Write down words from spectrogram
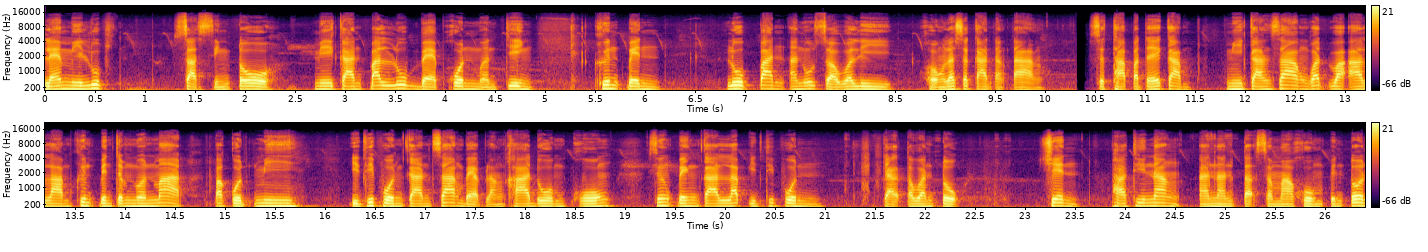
และมีรูป สัตว์สิงโต มีการปั้นรูปแบบคนเหมือนจริง ขึ้นเป็นรูปปั้นอนุสาวรีย์ของรัชกาลต่างๆ สถาปัตยกรรมมีการสร้างวัดวาอารามขึ้นเป็นจำนวนมาก ปรากฏมีอิทธิพลการสร้างแบบหลังคาโดมโค้ง ซึ่งเป็นการรับอิทธิพลจากตะวันตก เช่น พระที่นั่งอนันตสมาคมเป็นต้น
